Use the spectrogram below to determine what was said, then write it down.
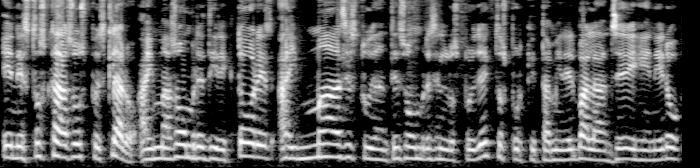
en estos casos, pues claro, hay más hombres directores, hay más estudiantes hombres en los proyectos, porque también el balance de género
